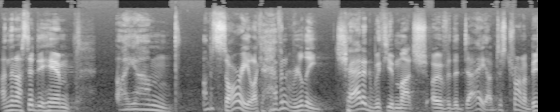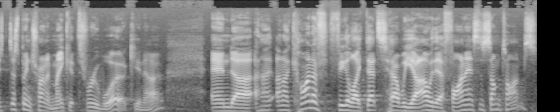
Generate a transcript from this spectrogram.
And then I said to him, I, um, I'm sorry, like I haven't really chatted with you much over the day. I've just, trying to be, just been trying to make it through work, you know? And, uh, and, I, and I kind of feel like that's how we are with our finances sometimes.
